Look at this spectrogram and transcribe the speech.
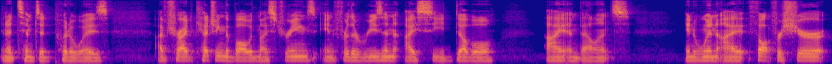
and attempted putaways. I've tried catching the ball with my strings, and for the reason I see double eye imbalance. And when I thought for sure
